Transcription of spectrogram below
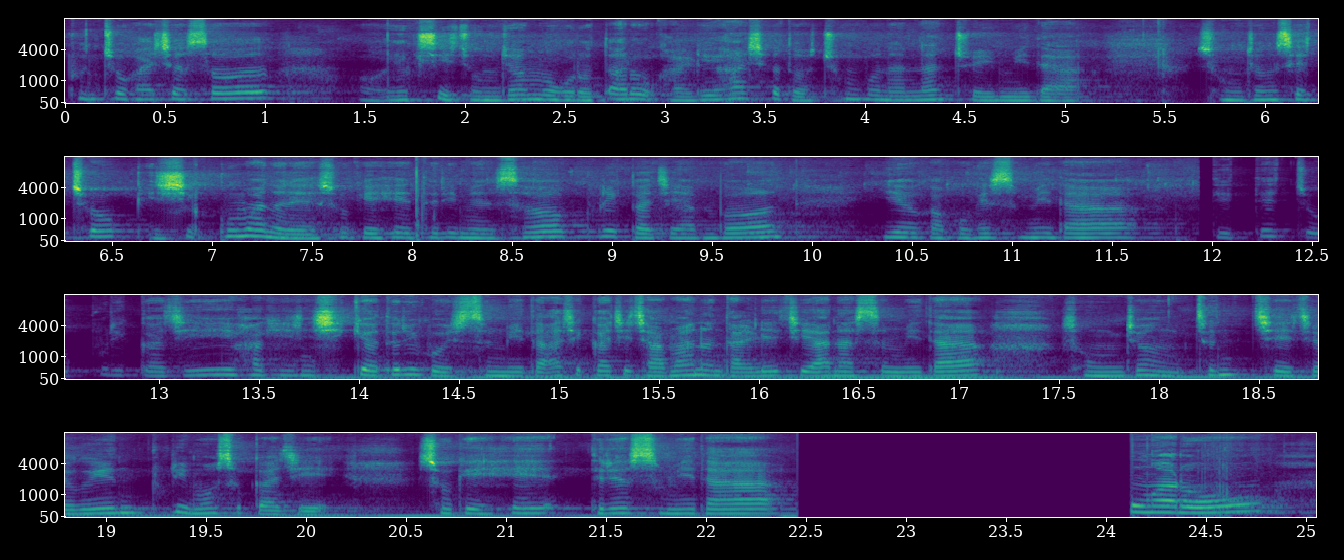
분촉하셔서 어, 역시 종자목으로 따로 관리하셔도 충분한 난초입니다. 송정세촉 29만 원에 소개해 드리면서 뿌리까지 한번 이어가 보겠습니다. 뒷대 쪽 뿌리까지 확인시켜 드리고 있습니다. 아직까지 자만은 달리지 않았습니다. 송정 전체적인 뿌리 모습까지 소개해 드렸습니다. 홍화로 어,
